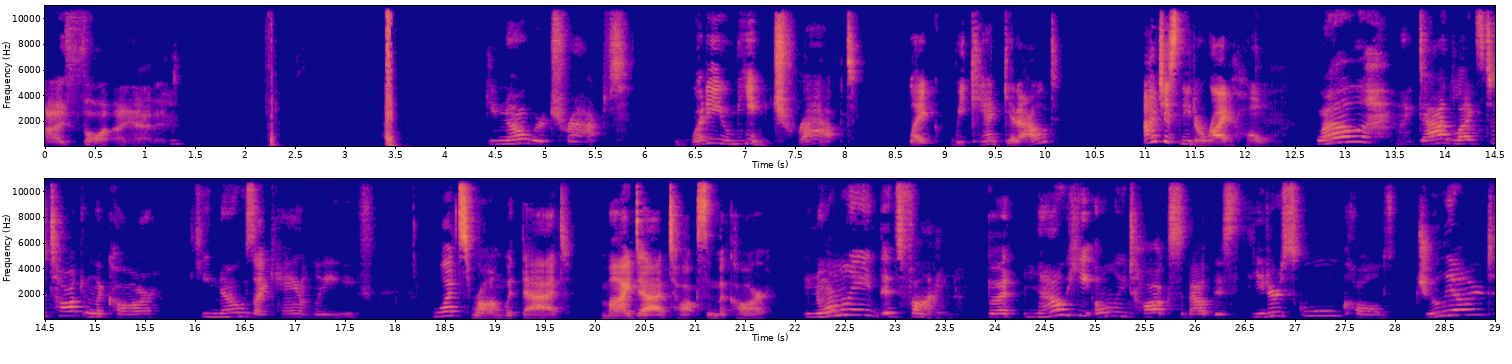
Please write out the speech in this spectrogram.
I thought I had it. You know we're trapped. What do you mean, trapped? Like, we can't get out? I just need a ride home. Well, my dad likes to talk in the car. He knows I can't leave. What's wrong with that? My dad talks in the car. Normally, it's fine, but now he only talks about this theater school called Juilliard.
